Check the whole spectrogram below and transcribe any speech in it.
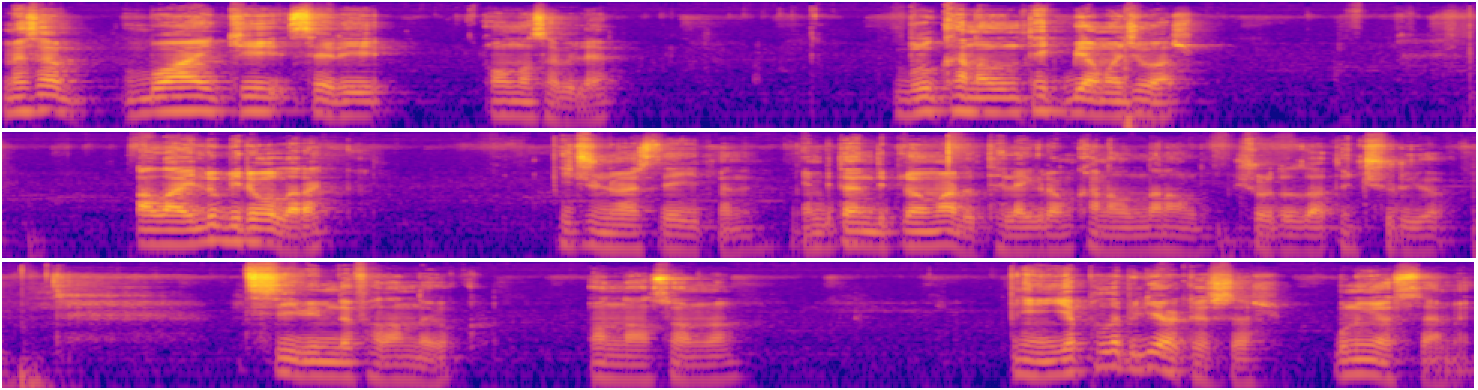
Mesela bu ayki seri olmasa bile bu kanalın tek bir amacı var. Alaylı biri olarak hiç üniversiteye gitmedim. Yani bir tane diplom vardı Telegram kanalından aldım. Şurada zaten çürüyor. CV'mde falan da yok. Ondan sonra yani yapılabiliyor arkadaşlar. Bunu göstermek.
